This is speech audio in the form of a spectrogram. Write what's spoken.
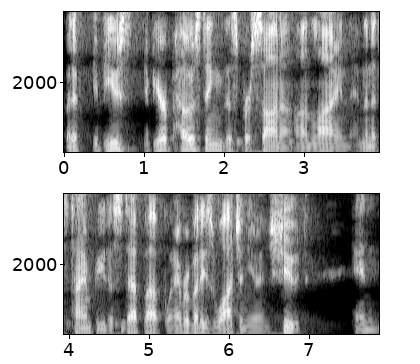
But if, if you if you're posting this persona online and then it's time for you to step up when everybody's watching you and shoot, and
